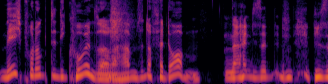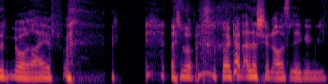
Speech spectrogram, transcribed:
Milchprodukte, die Kohlensäure haben, sind doch verdorben. Nein, die sind, die sind nur reif. Also, man kann alles schön auslegen irgendwie.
